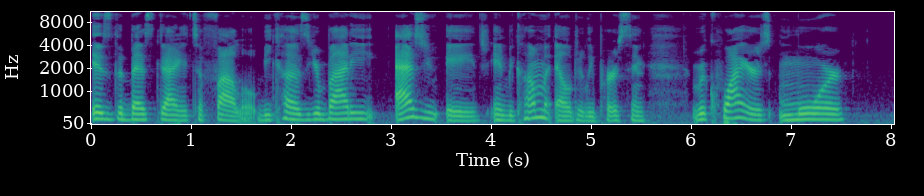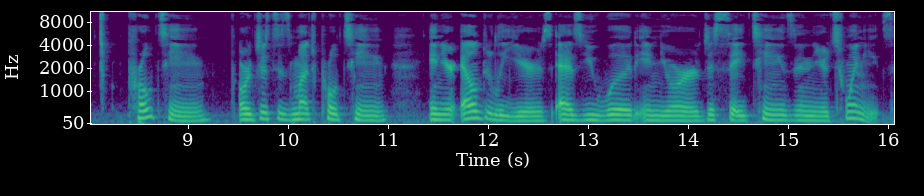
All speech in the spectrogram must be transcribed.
is the best diet to follow because your body, as you age and become an elderly person, requires more protein or just as much protein in your elderly years as you would in your just say teens and your 20s.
